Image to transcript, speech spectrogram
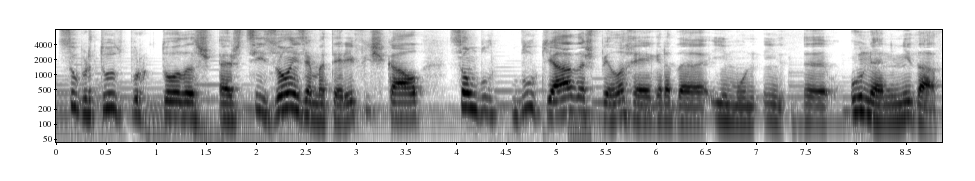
sobretudo porque todas as decisões em matéria fiscal são bloqueadas pela regra da unanimidade.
